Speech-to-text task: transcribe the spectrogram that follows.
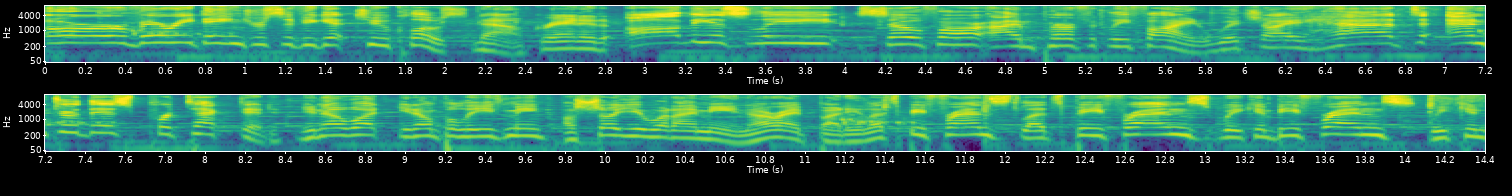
are very dangerous if you get too close. Now, granted, obviously, so far, I'm perfectly fine, which I had to enter this protected. You know what? You don't believe me? I'll show you what I mean. All right, buddy, let's be friends. Let's be friends. We can be friends. We can,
